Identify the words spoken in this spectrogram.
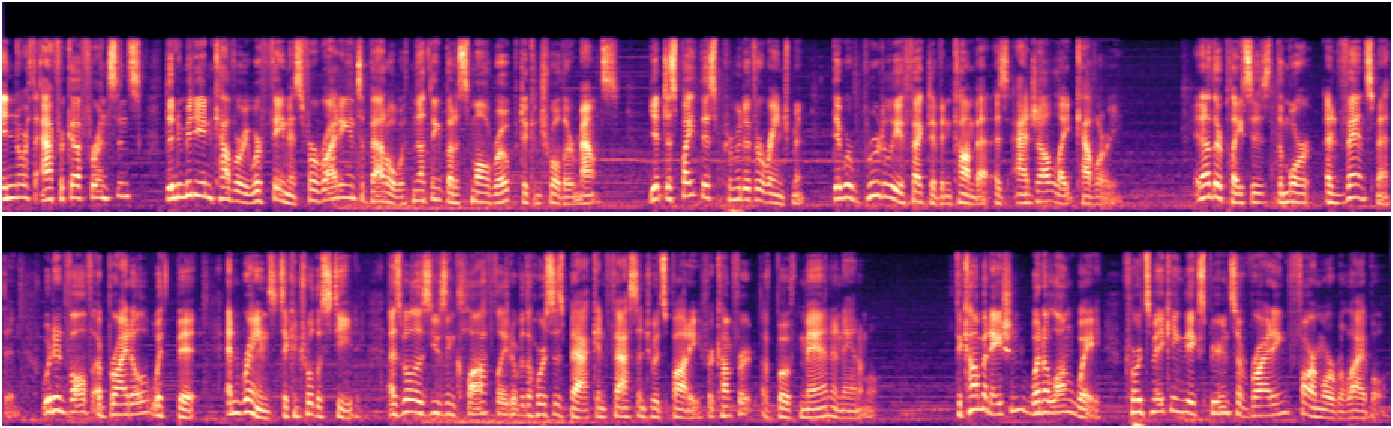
In North Africa, for instance, the Numidian cavalry were famous for riding into battle with nothing but a small rope to control their mounts. Yet despite this primitive arrangement, they were brutally effective in combat as agile light cavalry. In other places, the more advanced method would involve a bridle with bit and reins to control the steed, as well as using cloth laid over the horse's back and fastened to its body for comfort of both man and animal. The combination went a long way towards making the experience of riding far more reliable.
